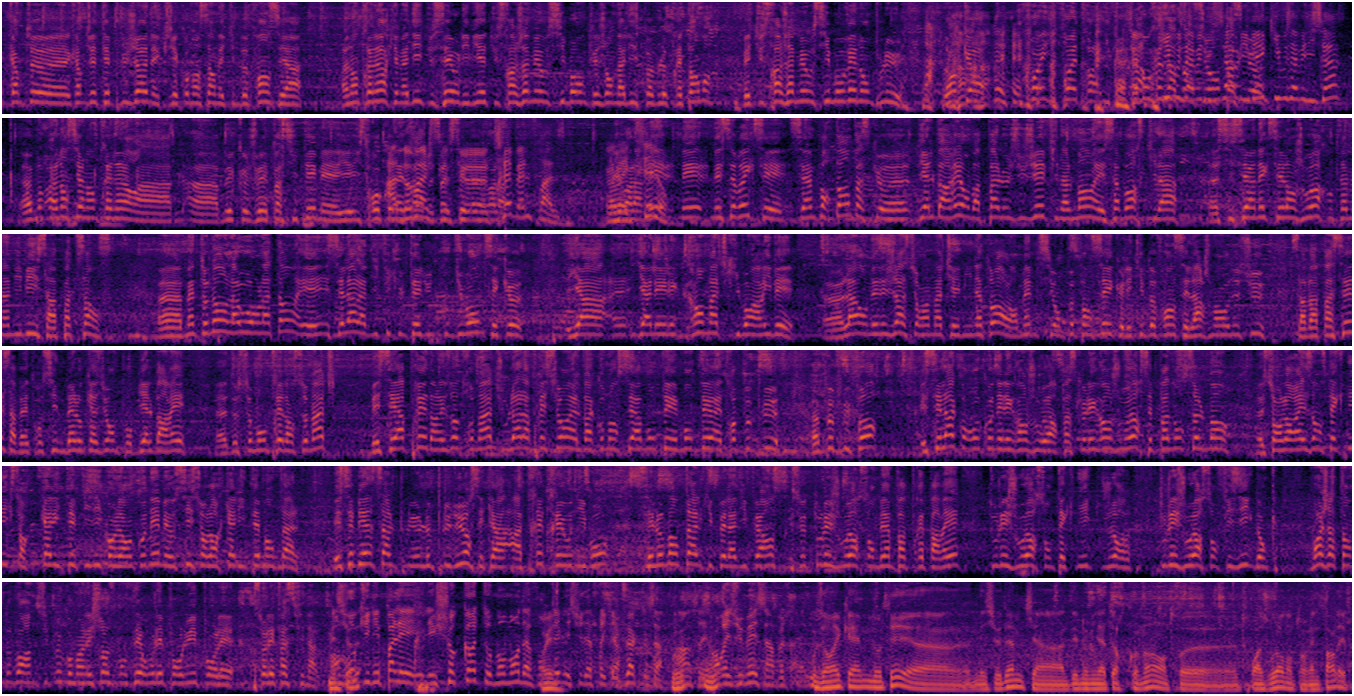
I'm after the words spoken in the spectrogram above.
Quand, euh, quand j'étais plus jeune et que j'ai commencé en équipe de France, il y a un entraîneur qui m'a dit Tu sais, Olivier, tu seras jamais aussi bon que les journalistes peuvent le prétendre, mais tu seras jamais aussi mauvais non plus. Donc, euh, il, faut, il faut être. Il faut C'est faire bon, très qui vous avez dit ça, que- Olivier? Qui vous avez dit ça? Euh, un ancien entraîneur, à- à- mais que je vais pas citer, mais il se Ah, reconnaîtra. dommage, parce que euh, voilà. très belle phrase. Ah Mais, ouais, voilà. excellent. Mais- mais- mais c'est vrai que c'est important parce que Biel Barré, on va pas le juger finalement et savoir ce qu'il a. euh, si c'est un excellent joueur contre la Namibie, ça n'a pas de sens. Euh, maintenant, là où on l'attend, et c'est là la difficulté d'une Coupe du Monde, c'est que il y a, y a les, les grands matchs qui vont arriver. Euh, là, on est déjà sur un match éliminatoire. Alors même si on peut penser que l'équipe de France est largement au-dessus, ça va passer. Ça va être aussi une belle occasion pour Biel Barré euh, de se montrer dans ce match. Mais c'est après, dans les autres matchs, où là, la pression, elle va commencer à monter, monter, à être un peu plus, un peu plus forte. Et c'est là qu'on reconnaît les grands joueurs. Parce que les grands joueurs, c'est pas non seulement euh, sur leur aisance technique, sur leur qualité physique, on les reconnaît, mais aussi sur leur qualité mentale. Et c'est bien ça le plus, le plus dur, c'est qu'à très très haut niveau, c'est le mental qui fait la différence. Parce que tous les joueurs sont bien pas préparés, tous les joueurs sont techniques, toujours, tous les joueurs sont physiques. Donc moi, j'attends de voir un petit peu comment les choses vont se dérouler pour lui pour les, sur les phases finales. En gros, qu'il n'ait pas les, les chocottes au moment d'affronter Oui. les Sud-Africains. Exact. C'est ça. Hein, en résumé, c'est un peu ça. Vous aurez quand même noté, euh, messieurs, dames, qu'il y a un dénominateur commun entre euh, trois joueurs dont on vient de parler.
